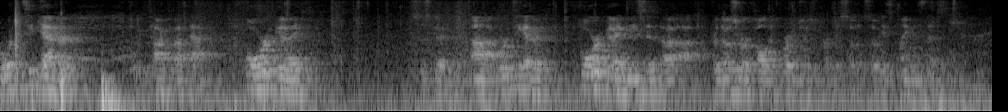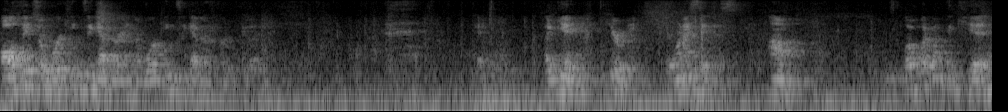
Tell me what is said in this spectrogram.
work together. We talked about that. For good. Good. Uh, work together for good. And he says, uh, uh, for those who are called according to his purpose. So, so his claim is this. All things are working together, and they're working together for good. Okay. Again, hear me. Okay, when I say this, um, what, what about the kid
